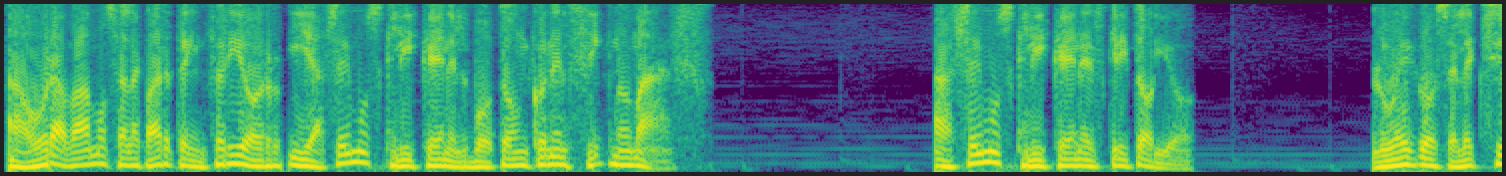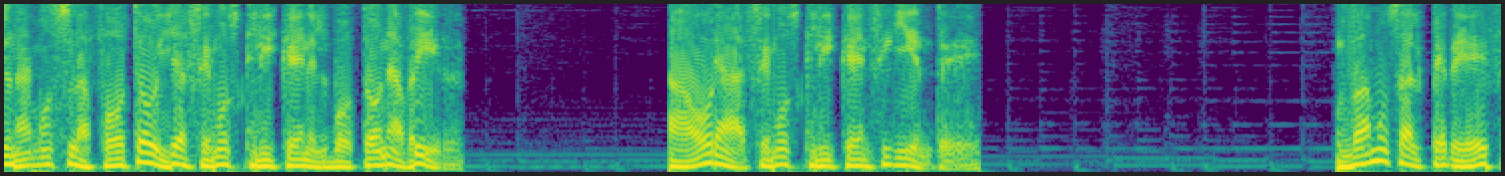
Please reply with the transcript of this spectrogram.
Ahora vamos a la parte inferior y hacemos clic en el botón con el signo más. Hacemos clic en escritorio. Luego seleccionamos la foto y hacemos clic en el botón abrir. Ahora hacemos clic en siguiente. Vamos al PDF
